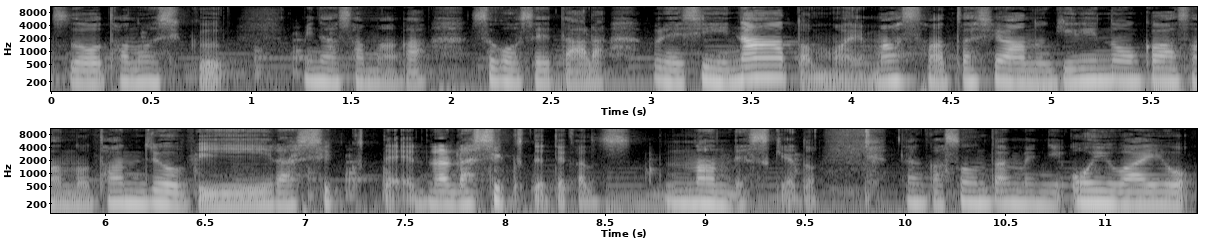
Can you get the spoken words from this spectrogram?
末を楽しく皆様が過ごせたら嬉しいなと思います。私はあの義理のお母さんの誕生日らしくてらしくてってかなんですけど。なんかそのためにお祝いを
